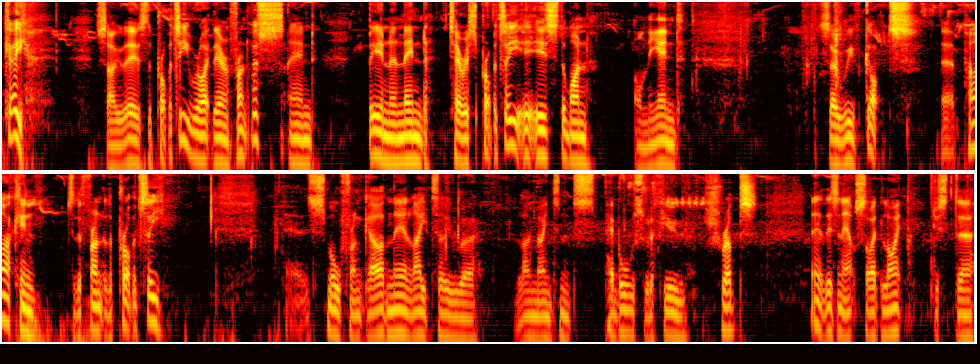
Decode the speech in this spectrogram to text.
Okay, so there's the property right there in front of us and being an end terrace property it is the one on the end so we've got uh, parking to the front of the property. Uh, small front garden there laid to uh, low maintenance pebbles with a few shrubs. There, there's an outside light just uh,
